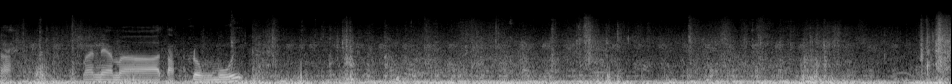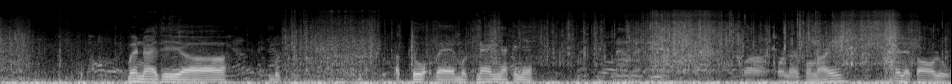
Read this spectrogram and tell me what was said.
Đây, mà anh em ờ, tập trung muối. Bên này thì uh, mực đặt tụa về mực nang nha cả nhà. Wow, con này con lấy thấy là to luôn.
